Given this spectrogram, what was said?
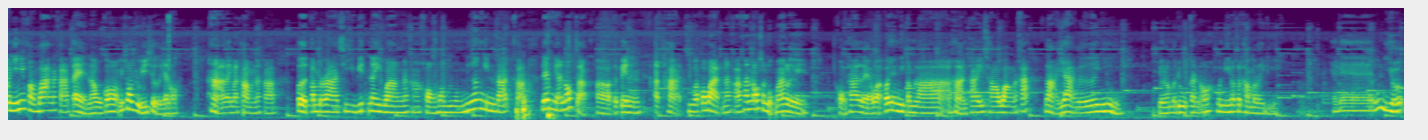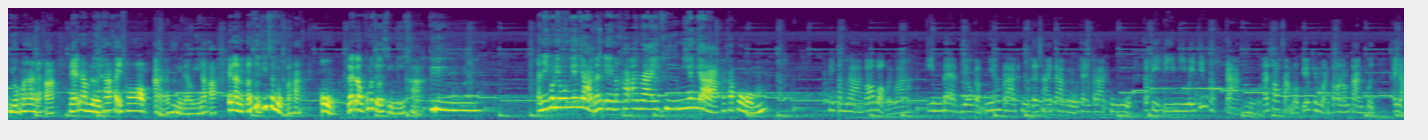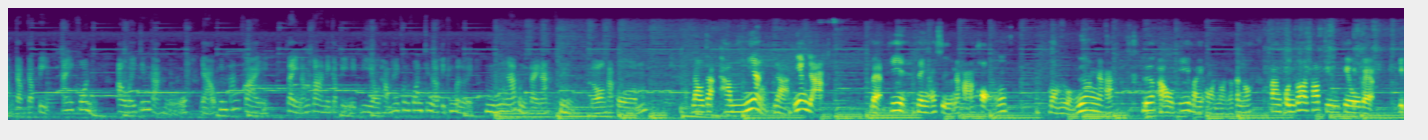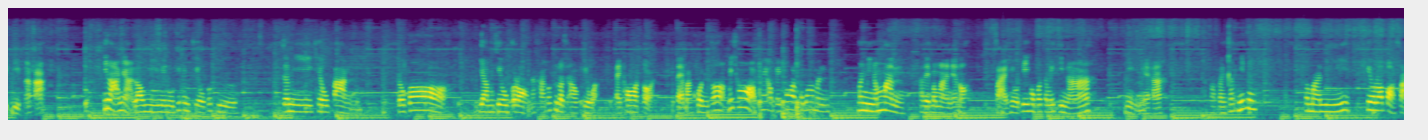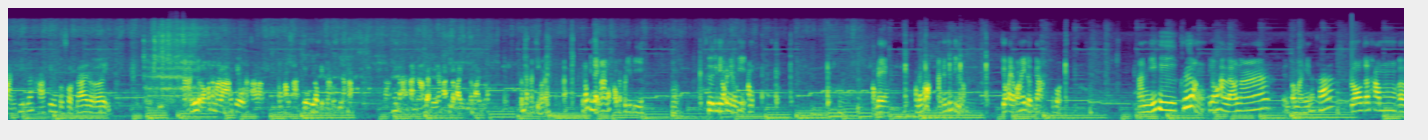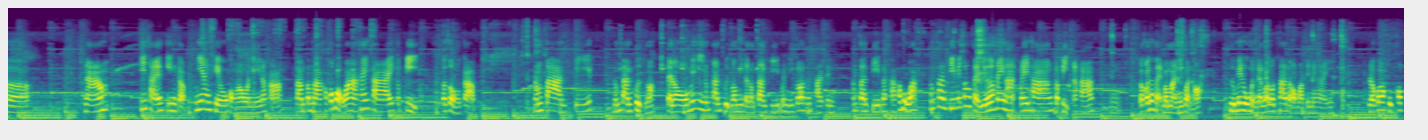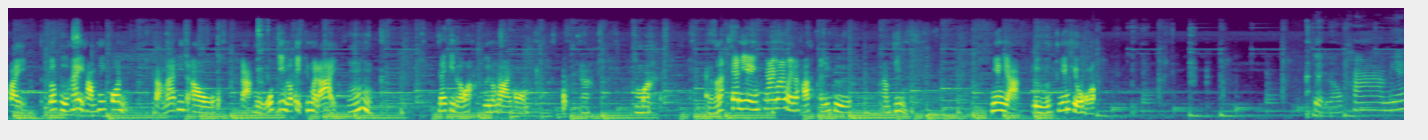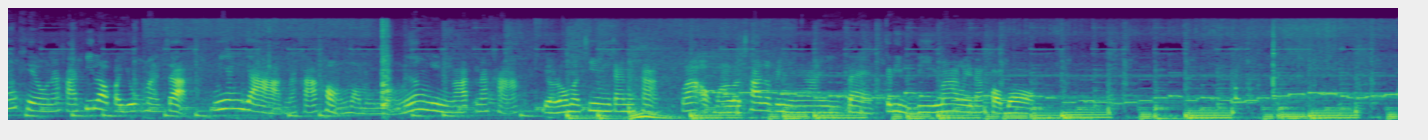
วันนี้มีความว่างนะคะ แต่เราก็ไม่ชอบอยู่เฉยๆเนาะหาอะไรมาทำนะคะ เปิดตำราชีวิตในวังนะคะ ของหม่อมหลวงเนื่องนินรัตน์ค่ะ เล่มนี้นอกจากจะเป็นอัฏฐชีวประวัตินะคะ ท่านเล่าสนุกมากเลยของท่านแล้วก็ยังมีตำราอาหารไทยชาววังนะคะ หลายอย่างเลยนี่ เดี๋ยวเรามาดูกันเนาะวันนี้เราจะทำอะไรดีแดงๆเยอะเยอะมากนะคะ แนะนำเลยถ้าใครชอบอ่านหนังสือแนวนี้นะคะ เป็นหนังสือที่สนุกนะคะ โอ้ และเราก็มาเจอสิ่งนี้ค่ะ อันนี้เขาเรียกว่าเมี่ยงหยาบนั่นเองนะคะ อะไรคือเมี่ยงหยาบนะคะผม ในตำราก็บอกไว้ว่ากินแบบเดียวกับเมี่ยงปลาทูจะใช้กากหมูแทนปลาทูกะปิดีมีไว้จิ้มกับกากหมูถ้าชอบสามรสเปรี้ยวเค็มหวานก็เอาน้ำตาลปึกขยำกับกะปิให้ข้นเอาไว้จิ้มกากหมูอย่าเอาขึ้นตั้งไฟใส่น้ำตาลในกะปินิดเดียวทำให้ข้นๆจิ้มแล้วติดขึ้นมาเลยน่าสนใจนะลองครับผมเราจะทำเมี่ยงหยาบเมี่ยงหยาบแบบที่ในหนังสือนะคะ ของหม่อมหลวงเนื่องนะคะ เลือกเอาที่ใบอ่อนหน่อยแล้วกันเนาะบางคนก็ชอบกินเคลแบบดิบๆนะคะ ที่ร้านเนี่ยเรามีเมนูที่เป็นเคลก็คือ จะมีเคลปั่น แล้วก็ยำเคลกรอบนะคะ ก็คือเราจะเอาเคลอะไปทอดก่อน แต่บางคนก็ไม่ชอบไม่เอาไปทอดเพราะว่ามันมันมีน้ำมันอะไรประมาณเนี้ยเนาะ สายเฮลตี้เขาก็จะไม่กินนะ นี่นะคะต่อไปสักนิดนึง ประมาณนี้เคลเราปลอดสารพิษนะคะกินสดๆได้เลยอันนี้เราก็จะมาล้างเคลนะคะต้องล้างเคลที่เราเป็นน้ำนะคะล้างให้สะอาดน้ำแบบนี้นะคะระบายระบายก็จะกินไปแล้วก็ยังล้างของไปดีๆคือที่เราเป็นที่เอาแดงแล้วก็อันนี้ที่ดีเกี่ยวไปว่าให้เดือดกันหมดอันนี้คือเครื่องที่เราหั่นแล้วนะ เป็นประมาณนี้นะคะ เราจะทำเอ่อ น้ำที่ใช้กินกับเมี่ยงเคลของเราวันนี้นะคะตามตำราเขาก็บอกว่าให้ใช้กะปิผสมกับน้ำตาลปี๊บน้ำตาลปึกเนาะแต่เราไม่มีน้ำตาลปึกเรามีแต่น้ำตาลปี๊บวันนี้ก็จะใช้เป็นน้ำตาลปี๊บนะคะเขาบอกว่าน้ำตาลปี๊บไม่ต้องใส่เยอะให้นะไปทางกะปินะคะเราก็จะใส่ประมาณนี้ก่อนเนาะคือไม่รู้เหมือนกันว่ารสชาติจะออกมาเป็นยังไง แล้วก็คลุกเข้าไปก็คือให้ทำให้ข้นสามารถที่จะเอากากหมูจิ้มแล้วติดขึ้นมาได้อืมได้กินแล้วอะคือน้ำลายหอมอะมาเห็นไหมแค่นี้เองง่ายมากเลยนะคะ อันนี้คือน้ำจิ้มเมี่ยงหยาบหรือเมี่ยงเขียวของเรา เสร็จแล้วค่ะเมี่ยงเคลนะคะ ที่เราประยุกต์มาจากเมี่ยงหยากนะคะ ของหม่อมหลวงเนื่องนินรัตน์นะคะ เดี๋ยวเรามาชิมกันค่ะ ว่าออกมารสชาติจะเป็นยังไงแต่กลิ่นดีมากเลยนะขอบอก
